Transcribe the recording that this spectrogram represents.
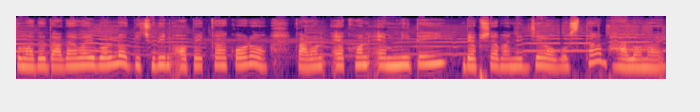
তোমাদের দাদাভাই বলল, কিছুদিন অপেক্ষা করো, কারণ এখন এমনিতেই ব্যবসা বাণিজ্যের অবস্থা ভালো নয়।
